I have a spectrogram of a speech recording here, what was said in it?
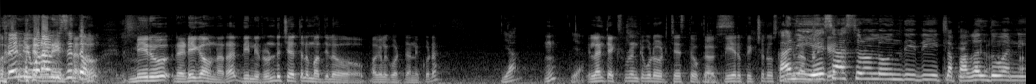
మేము ఇవ్వడానికి సిద్ధం. మీరు రెడీగా ఉన్నారా? దీన్ని రెండు చేతుల మధ్యలో పగలగొట్టడానికి కూడా? యా? Yeah. ఇలాంటి ఎక్స్పెరిమెంట్ కూడా ఒకటి చేస్తే ఒక క్లియర్ పిక్చర్ కానీ వస్తుంది ఏ శాస్త్రంలో ఉంది ఇది ఇట్లా పగలదు అని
